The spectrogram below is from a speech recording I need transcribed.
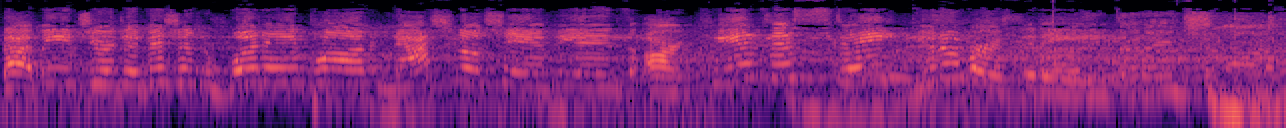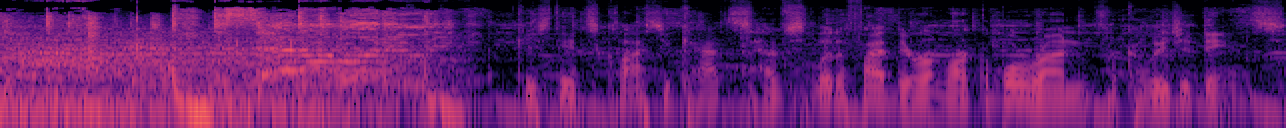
That means your Division 1A Pom national champions are Kansas State University. K-State's Classy Cats have solidified their remarkable run for collegiate dance,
